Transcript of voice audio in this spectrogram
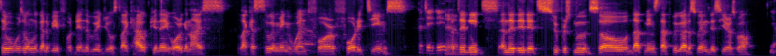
it was only going to be for the individuals. Like, how can they organize like a swimming event for forty teams? But they did. But they did, and they did it super smooth. So that means that we got to swim this year as well. Yeah.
